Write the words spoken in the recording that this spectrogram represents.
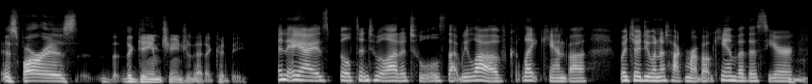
as far as the, the game changer that it could be and AI is built into a lot of tools that we love, like Canva, which I do want to talk more about Canva this year. Mhm.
